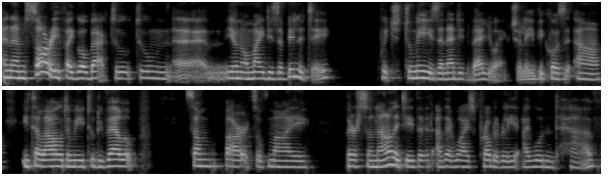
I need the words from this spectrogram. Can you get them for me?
and I'm sorry if I go back to to uh, you know my disability, which to me is an added value actually because uh, it allowed me to develop some parts of my personality that otherwise probably I wouldn't have,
